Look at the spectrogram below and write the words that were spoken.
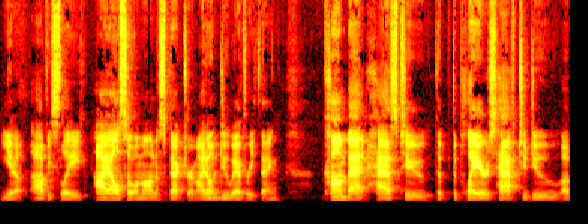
you know, obviously, I also am on a spectrum. I don't do everything. Combat has to, the, the players have to do a,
